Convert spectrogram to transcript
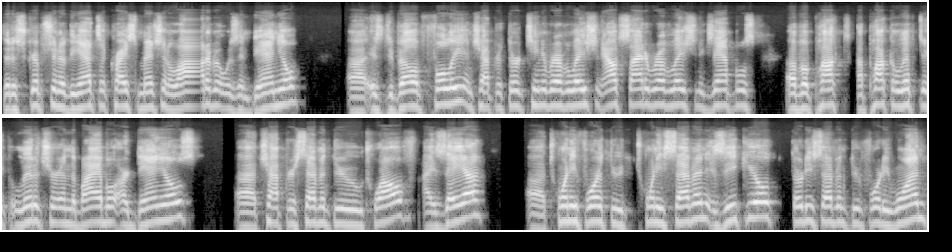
The description of the Antichrist mentioned, a lot of it was in Daniel, uh, is developed fully in chapter 13 of Revelation. Outside of Revelation, examples of apoc- apocalyptic literature in the Bible are Daniel's uh, chapter 7 through 12, Isaiah, uh, 24 through 27, Ezekiel 37 through 41,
